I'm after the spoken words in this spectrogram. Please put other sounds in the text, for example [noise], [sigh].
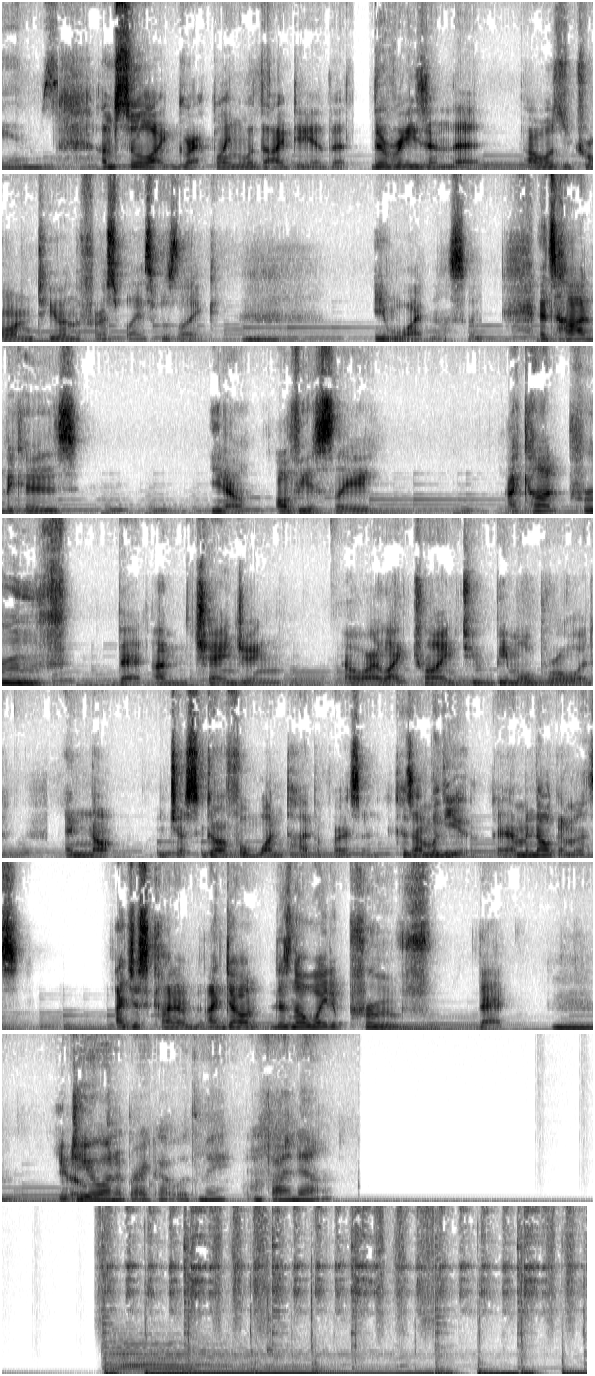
I'm still like grappling with the idea that the reason that I was drawn to you in the first place was like mm. Your whiteness. And it's hard because, you know, obviously, I can't prove that I'm changing or I like trying to be more broad and not just go for one type of person because I'm with you and I'm monogamous. I just kind of I don't. There's no way to prove that. You know. Do you want to break up with me and find out?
